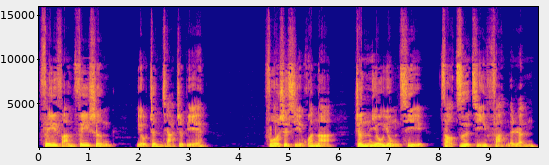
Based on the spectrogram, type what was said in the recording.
非凡非圣有真假之别。佛是喜欢那真有勇气造自己反的人。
